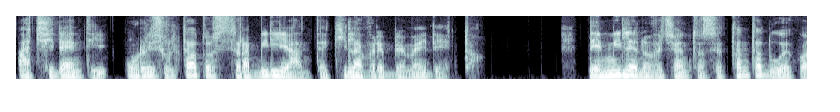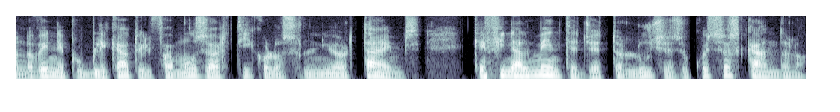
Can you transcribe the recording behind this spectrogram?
Accidenti, un risultato strabiliante, chi l'avrebbe mai detto? Nel 1972, quando venne pubblicato il famoso articolo sul New York Times che finalmente gettò luce su questo scandalo,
